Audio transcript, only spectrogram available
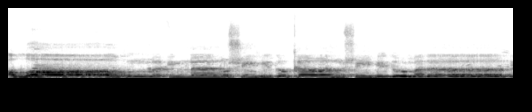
اللهم إنا نشهدك ونشهد ملائكتك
